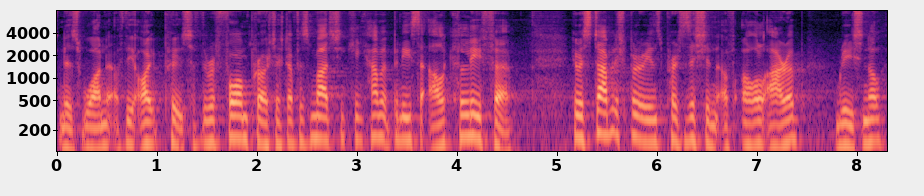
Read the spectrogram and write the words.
and is one of the outputs of the reform project of His Majesty King Hamad bin Isa Al Khalifa, who established Bahrain's position of all Arab, regional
